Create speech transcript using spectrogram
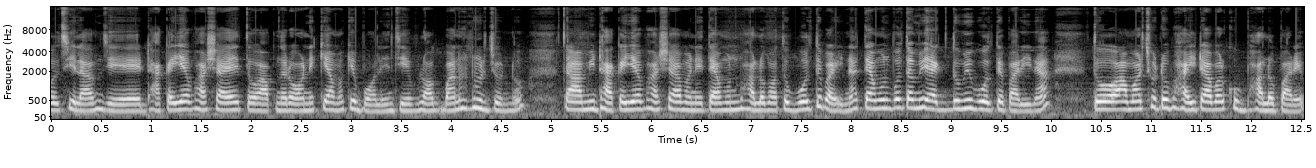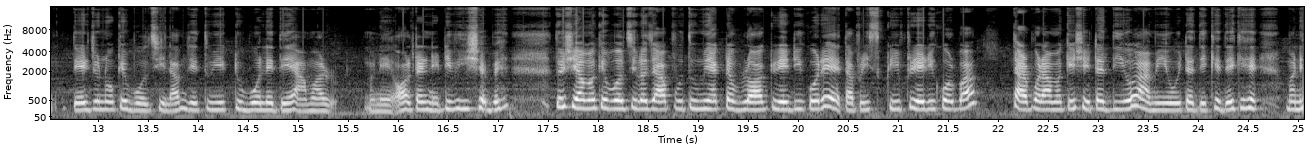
বলছিলাম যে, ঢাকাইয়া ভাষায় তো আপনারা অনেকে আমাকে বলেন যে ভ্লগ বানানোর জন্য। তা আমি ঢাকাইয়া ভাষা মানে তেমন ভালো মতো বলতে পারি না। তেমন বলতে আমি একদমই বলতে পারি না। তো আমার ছোট ভাইটা আবার খুব ভালো পারে। তো এর জন্য ওকে বলছিলাম যে, তুই একটু বলে দে আমার মানে অল্টারনেটিভ হিসেবে। তো সে আমাকে বলছিল যে, আপু, তুমি একটা ব্লগ রেডি করে, তারপর স্ক্রিপ্ট রেডি করবা। তারপর আমাকে সেটা দিও, আমি ওইটা দেখে দেখে মানে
